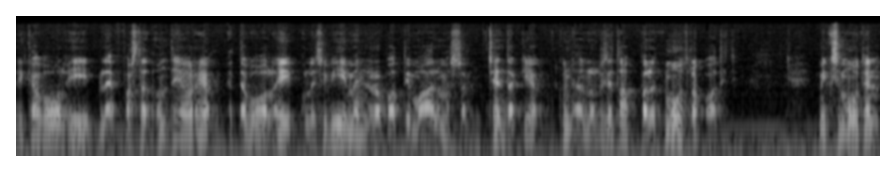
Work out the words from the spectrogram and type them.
Eli Wall-E-leffasta on teoria, että Wall-E olisi viimeinen robotti maailmassa sen takia, kun hän olisi tappanut muut robotit. Miksi muuten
